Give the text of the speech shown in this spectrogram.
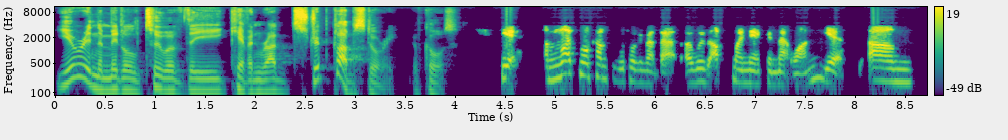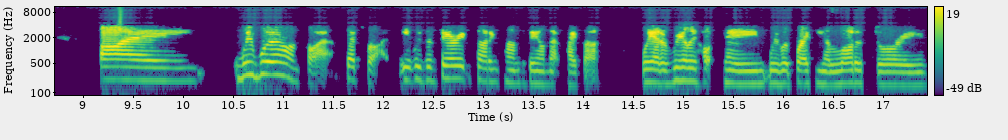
you were in the middle too of the Kevin Rudd strip club story, of course. Yeah, I'm much more comfortable talking about that. I was up to my neck in that one. Yes. Um, I, we were on fire. That's right. It was a very exciting time to be on that paper. We had a really hot team. We were breaking a lot of stories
